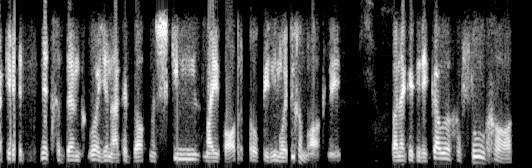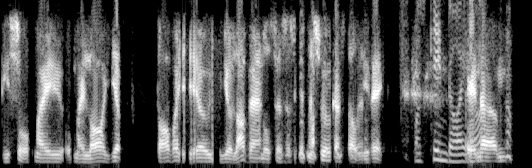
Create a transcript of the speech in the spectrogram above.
ek het net gedink o, jy ek het dalk miskien my waterpropie nie mooi toegemaak nie. Want ek het hierdie koue gevoel gehad hierso op my op my lae heup daar waar jy jou jou love handles is as ek dit nou so kan stel in die rek. Ons ken daai ja. En ehm um,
